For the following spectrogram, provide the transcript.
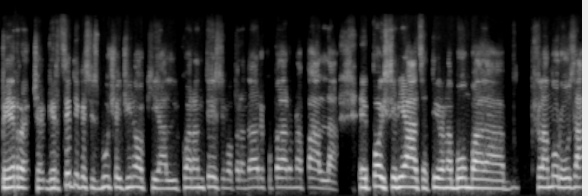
per cioè, Gerzetti che si sbuccia i ginocchi al quarantesimo per andare a recuperare una palla e poi si rialza, tira una bomba clamorosa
